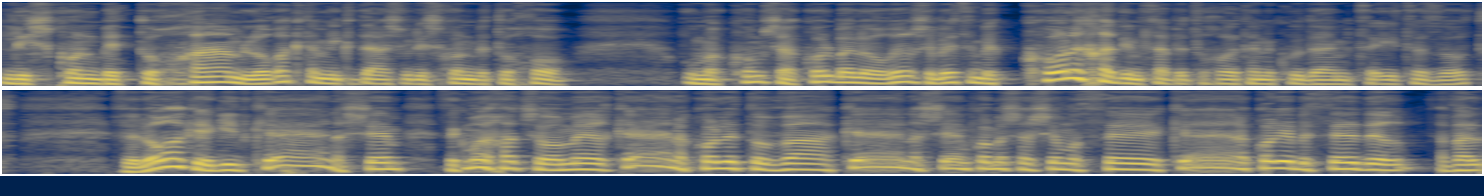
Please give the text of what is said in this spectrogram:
לשכון בתוכם, לא רק את המקדש ולשכון בתוכו. הוא מקום שהכל בא לעורר שבעצם בכל אחד ימצא בתוכו את הנקודה האמצעית הזאת. ולא רק יגיד כן השם זה כמו אחד שאומר כן הכל לטובה כן השם כל מה שהשם עושה כן הכל יהיה בסדר אבל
